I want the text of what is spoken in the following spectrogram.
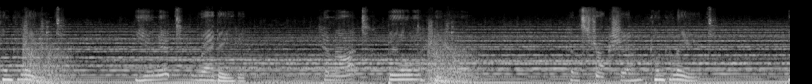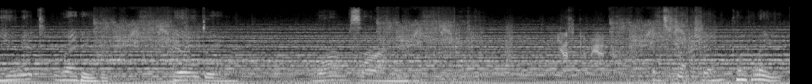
complete. Unit ready. Cannot build here. Construction complete. Unit ready. Building. Worm sign. Yes, Commander. Construction complete.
